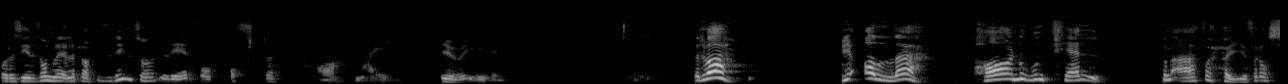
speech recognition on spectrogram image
for å si det sånn, Når det gjelder praktiske ting, så ler folk ofte av meg. Det gjør ingenting. Vet du hva? Vi alle har noen fjell som er for høye for oss.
